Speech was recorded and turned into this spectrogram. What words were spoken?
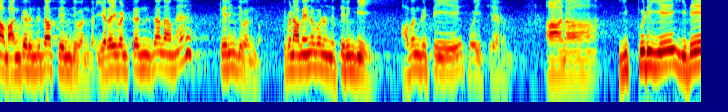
நாம் அங்கேருந்து தான் பிரிஞ்சு வந்தோம். இறைவன்கிட்டருந்து தான் நாம் பிரிஞ்சு வந்தோம். இப்போ நாம் என்ன பண்ணணும்? திரும்பி அவங்கிட்டயே போய் சேரணும். ஆனால் இப்படியே இதே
